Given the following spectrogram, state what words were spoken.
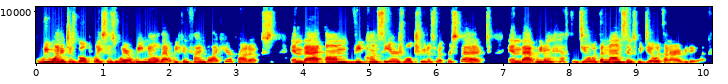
we want to just go places where we know that we can find black hair products and that um, the concierge will treat us with respect and that we don't have to deal with the nonsense we deal with on our everyday life.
